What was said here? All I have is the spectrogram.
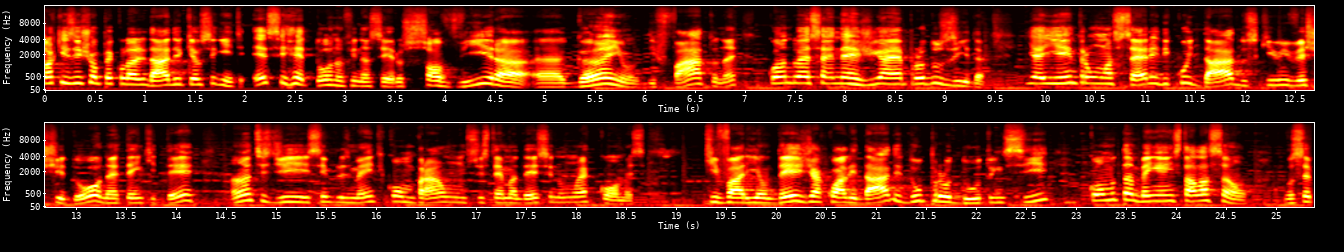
Só que existe uma peculiaridade que é o seguinte: esse retorno financeiro só vira é, ganho de fato, né? Quando essa energia é produzida. E aí entra uma série de cuidados que o investidor né, tem que ter antes de simplesmente comprar um sistema desse num e-commerce, que variam desde a qualidade do produto em si, como também a instalação. Você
